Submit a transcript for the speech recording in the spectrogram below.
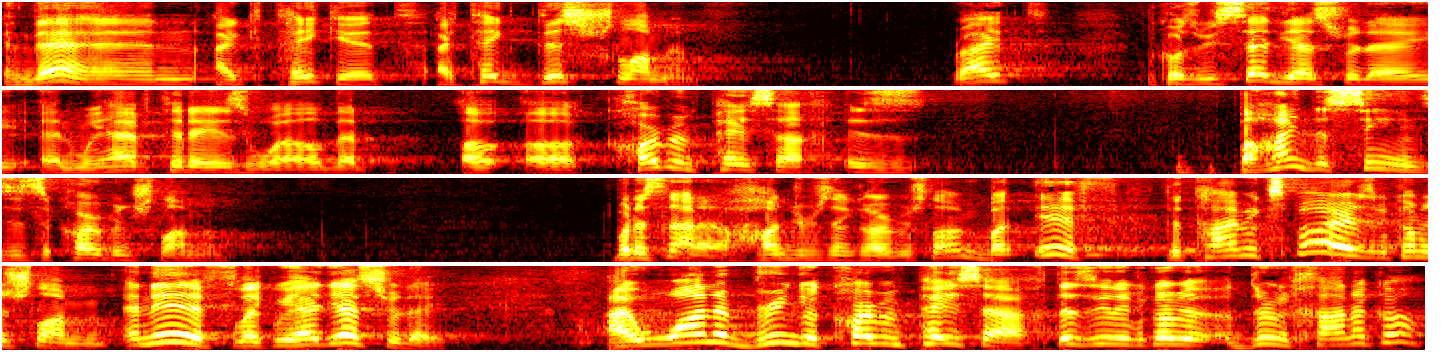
And then I take it I take this shlamim right? Because we said yesterday and we have today as well that a, a korban Pesach is behind the scenes, it's a korban shlamim. But it's not a 100% korban shlamim. But if the time expires, it becomes shlamim. And if, like we had yesterday, I want to bring a korban Pesach does it during Hanukkah,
